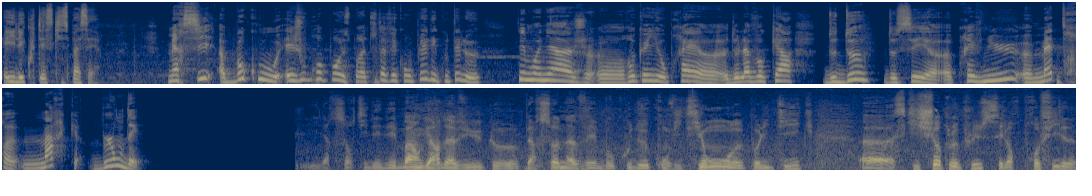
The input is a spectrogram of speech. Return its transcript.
et il écoutait ce qui se passait. Merci beaucoup. Et je vous propose, pour être tout à fait complet, d'écouter le témoignage euh, recueilli auprès euh, de l'avocat de deux de ces euh, prévenus, maître Marc Blondet. Il est ressorti des débats en garde à vue que personne n'avait beaucoup de convictions politiques. ce qui choque le plus, c'est leur profil.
